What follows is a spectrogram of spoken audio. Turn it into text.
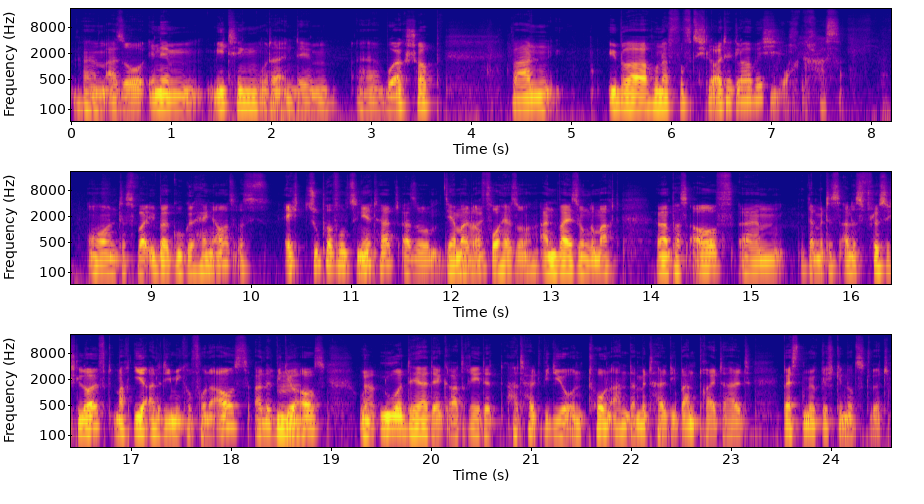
Mhm. Ähm, also in dem Meeting oder in dem äh, Workshop waren über 150 Leute, glaube ich. Boah, krass. Und das war über Google Hangouts, was echt super funktioniert hat. Also die haben halt auch vorher so Anweisungen gemacht. Hör mal, pass auf, ähm, damit das alles flüssig läuft, macht ihr alle die Mikrofone aus, alle Video Mhm. aus und Ja. nur der, der gerade redet, hat halt Video und Ton an, damit halt die Bandbreite halt bestmöglich genutzt wird.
